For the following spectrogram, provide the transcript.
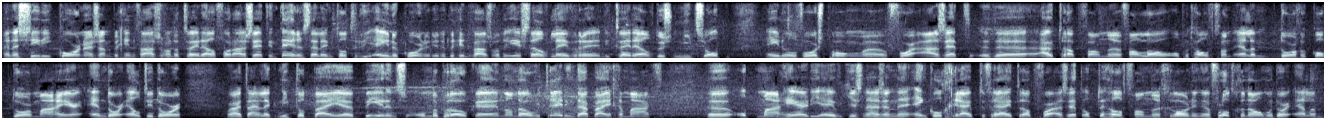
En een serie corners aan de beginfase van de tweede helft voor AZ. In tegenstelling tot die ene corner in de beginfase van de eerste helft leveren in die tweede helft dus niets op. 1-0 voorsprong voor AZ. De uittrap van Van Lo op het hoofd van Elm. Doorgekopt door Maher en door Eltidoor. Maar uiteindelijk niet tot bij Berends onderbroken. En dan de overtreding daarbij gemaakt. Uh, op Maher die eventjes naar zijn enkel grijpt. De vrije trap voor AZ op de helft van Groningen. Vlot genomen door Elm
